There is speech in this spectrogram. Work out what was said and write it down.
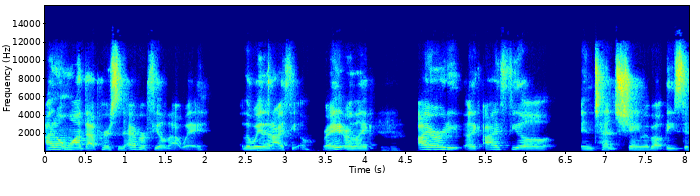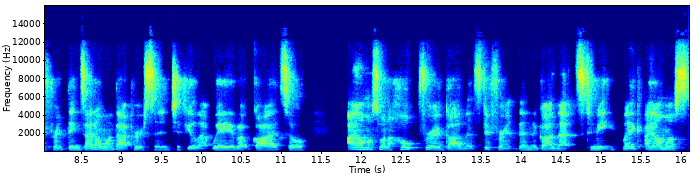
i don't want that person to ever feel that way the way that i feel right? Or like Mhm. i already like i feel intense shame about these different things. I don't want that person to feel that way about god. So i almost want to hope for a god that's different than the god that's to me. Like i almost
